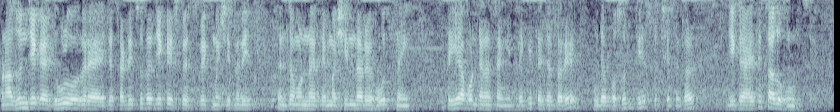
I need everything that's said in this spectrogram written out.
पण अजून जे काही धूळ वगैरे आहे याच्यासाठी सुद्धा जे काही स्पेसिफिक मशिनरी त्यांचं म्हणणं आहे ते मशीनद्वारे होत नाही. तेही आपण त्यांना सांगितलं की त्याच्याद्वारे उद्यापासून ते स्वच्छतेचं जे काय आहे ते चालू होऊन जाईल.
